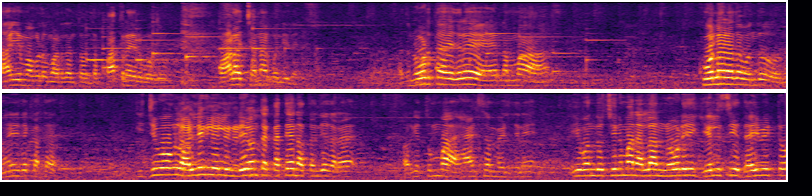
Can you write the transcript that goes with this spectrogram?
ತಾಯಿ ಮಗಳು ಮಾಡಿದಂಥ ಒಂದು ಪಾತ್ರ ಇರ್ಬೋದು. ಭಾಳ ಚೆನ್ನಾಗಿ ಬಂದಿದೆ. ಅದು ನೋಡ್ತಾ ಇದ್ದರೆ ನಮ್ಮ ಕೋಲಾರದ ಒಂದು ನೈಜ ಕತೆ. ನಿಜವಾಗ್ಲೂ ಹಳ್ಳಿಗಳಲ್ಲಿ ನಡೆಯುವಂಥ ಕಥೆಯನ್ನು ತಂದಿದ್ದಾರೆ. ಅವ್ರಿಗೆ ತುಂಬ ಹ್ಯಾಂಡ್ಸಮ್ ಹೇಳ್ತೀನಿ. ಈ ಒಂದು ಸಿನಿಮಾನೆಲ್ಲ ನೋಡಿ ಗೆಲ್ಲಿಸಿ ದಯವಿಟ್ಟು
